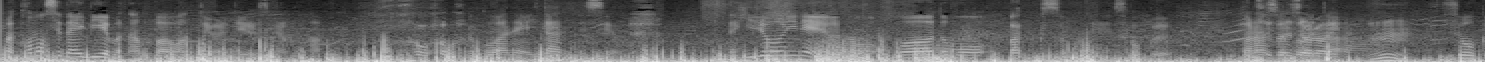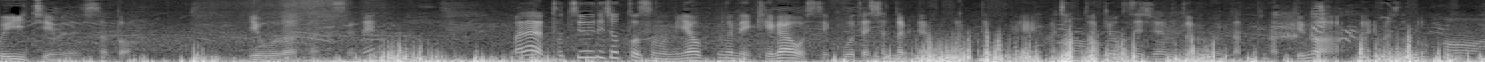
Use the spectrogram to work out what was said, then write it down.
まあ、この世代で言えばナンバーワンと言われているスクラムハーフの子はねいたんですよで非常にねあのフォワードもバックスもねすごくバランスの取れた粒揃いなうんすごくいいチームでしたということだったんですよね。まあ、だから途中でちょっとその宮尾君がね怪我をして交代しちゃったみたいなのがあったんで、まあ、ちょっと京都選手のところになったなっていうのはありましたと、ま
